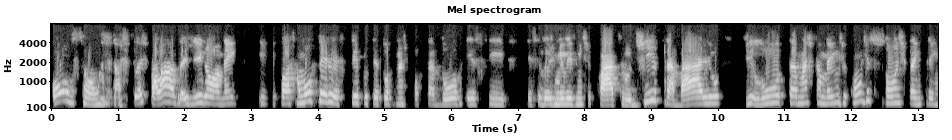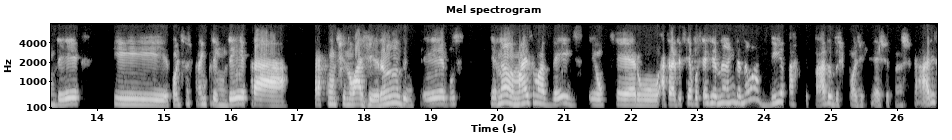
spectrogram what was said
ouçam as suas palavras, digam amém, e possam oferecer para o setor transportador esse, esse 2024 de trabalho, de luta, mas também de condições para empreender, e condições para empreender, para continuar gerando empregos. Renan, mais uma vez, eu quero agradecer a você. Renan ainda não havia participado dos podcasts Transcares,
